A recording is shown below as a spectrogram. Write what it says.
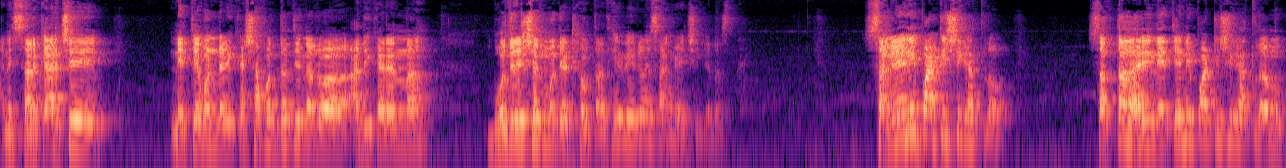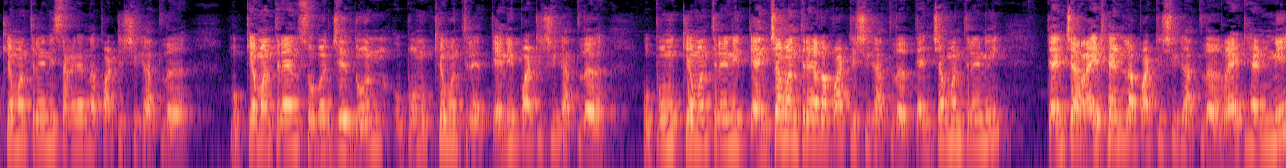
आणि सरकारचे नेते मंडळी कशा पद्धतीनं अधिकाऱ्यांना मध्ये ठेवतात हे वेगळं सांगायची गरज नाही. सगळ्यांनी पाठीशी घातलं हो. सत्ताधारी नेत्यांनी पाठीशी घातलं मुख्यमंत्र्यांनी सगळ्यांना पाठीशी घातलं. मुख्यमंत्र्यांसोबत जे दोन उपमुख्यमंत्री आहेत त्यांनी पाठीशी घातलं. उपमुख्यमंत्र्यांनी त्यांच्या मंत्र्याला पाठीशी घातलं. त्यांच्या मंत्र्यांनी त्यांच्या राईट हँडला पाठीशी घातलं. राईट हँडनी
